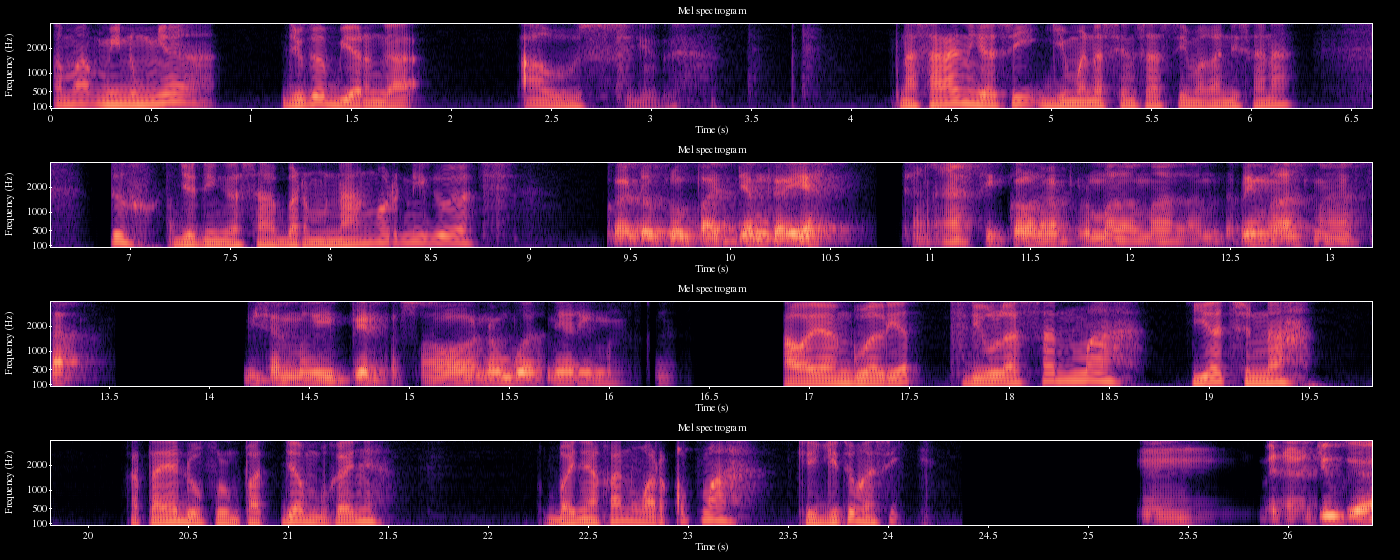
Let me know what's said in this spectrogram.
sama minumnya juga biar nggak aus gitu. Penasaran gak sih gimana sensasi makan di sana? Duh, jadi nggak sabar menangor nih gue. Buka 24 jam gak ya? Kan asik kalau lapar malam-malam, tapi malas masak. Bisa melipir ke sono buat nyari makan. Kalau yang gue lihat di ulasan mah, iya cenah. Katanya 24 jam bukanya. Kebanyakan warkop mah kayak gitu gak sih? Hmm, benar juga.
